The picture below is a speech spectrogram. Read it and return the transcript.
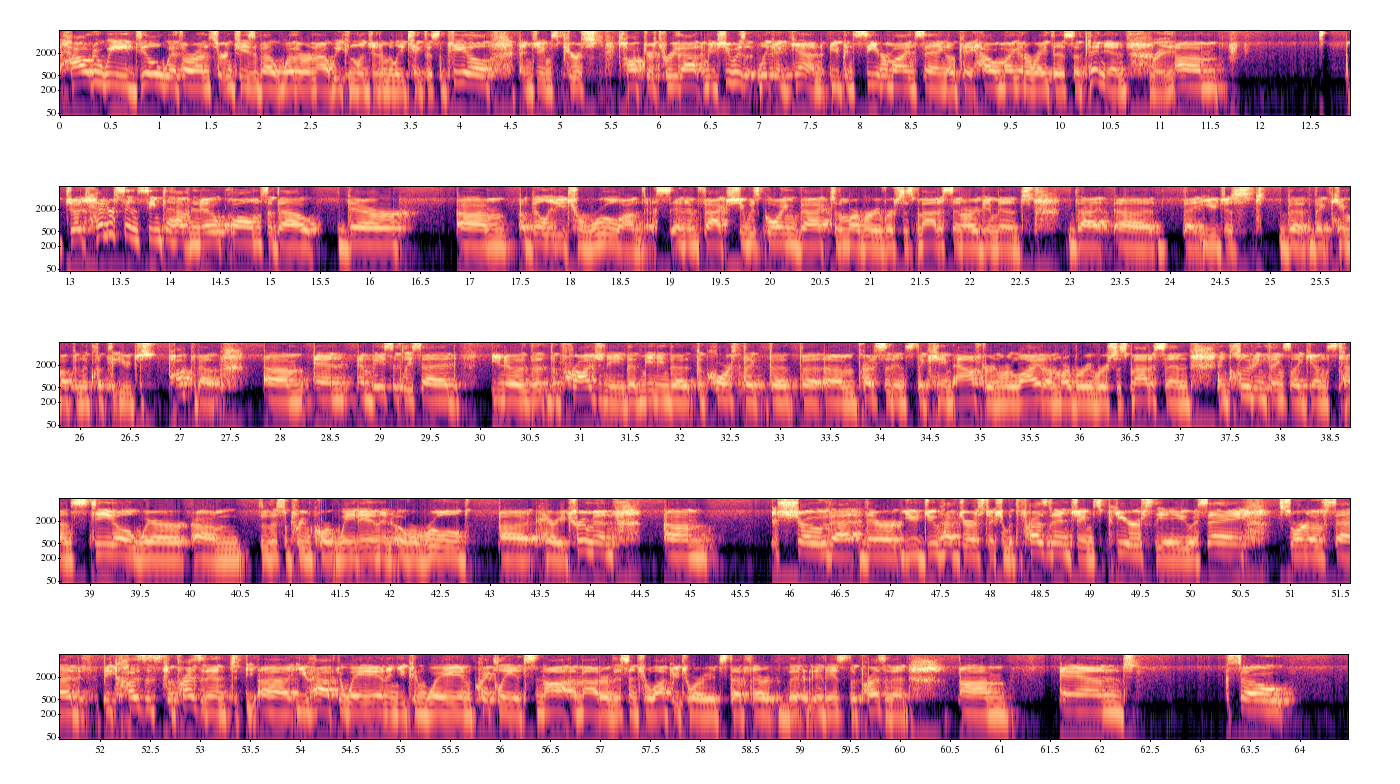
how do we deal with our uncertainties about whether or not we can legitimately take this appeal? And James Pierce talked her through that. I mean, she was like, again, you can see her mind saying, okay, how am I going to write this opinion? Right. Um, Judge Henderson seemed to have no qualms about their um, ability to rule on this. And in fact, she was going back to the Marbury versus Madison argument that uh, that you just that, that came up in the clip that you just talked about. Um, and and basically said, you know, the, the progeny, that meaning the the course, the the, the um, precedents that came after and relied on Marbury versus Madison, including things like Youngstown Steel, where um, the Supreme Court weighed in and overruled uh, Harry Truman. Um, show that there you do have jurisdiction with the president. James Pierce, the AUSA, sort of said because it's the president, uh, you have to weigh in, and you can weigh in quickly. It's not a matter of this interlocutory; it's that there that it is the president, um, and so.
